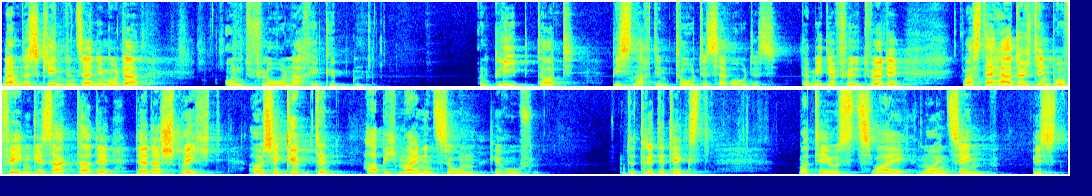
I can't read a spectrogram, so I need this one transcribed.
nahm das Kind und seine Mutter und floh nach Ägypten und blieb dort bis nach dem Tod des Herodes, damit erfüllt würde, was der Herr durch den Propheten gesagt hatte, der da spricht, aus Ägypten habe ich meinen Sohn gerufen. Und der dritte Text, Matthäus 2, 19 bis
